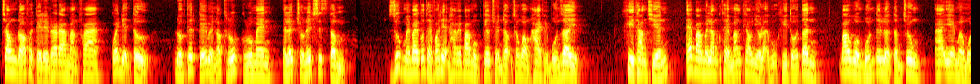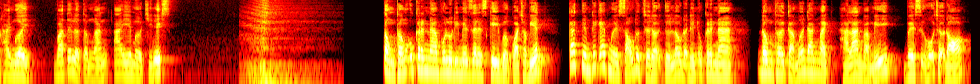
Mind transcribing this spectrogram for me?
trong đó phải kể đến radar mảng pha, quét điện tử, được thiết kế bởi Northrop Grumman Electronic System, giúp máy bay có thể phát hiện 23 mục tiêu chuyển động trong vòng 2,4 giây. Khi tham chiến, F-35 có thể mang theo nhiều loại vũ khí tối tân, bao gồm 4 tên lửa tầm trung AIM-120 và tên lửa tầm ngắn AIM-9X. Tổng thống Ukraine Volodymyr Zelensky vừa qua cho biết, các tiêm kích F-16 được chờ đợi từ lâu đã đến Ukraine, đồng thời cảm ơn Đan Mạch, Hà Lan và Mỹ về sự hỗ trợ đó.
